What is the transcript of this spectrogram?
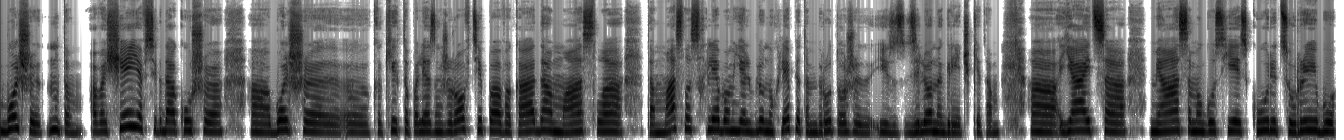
больше, ну, там, овощей я всегда кушаю, а, больше э, каких-то полезных жиров, типа авокадо, масло, там, масло с хлебом я люблю, но хлеб я там беру тоже из зеленой гречки, там, а, яйца, мясо могу съесть, курицу, рыбу.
